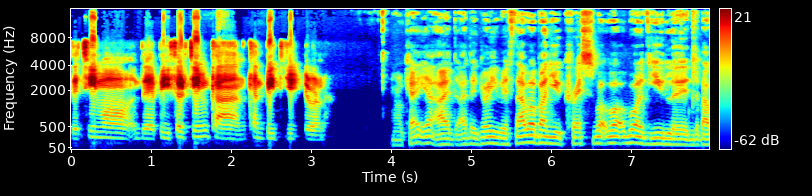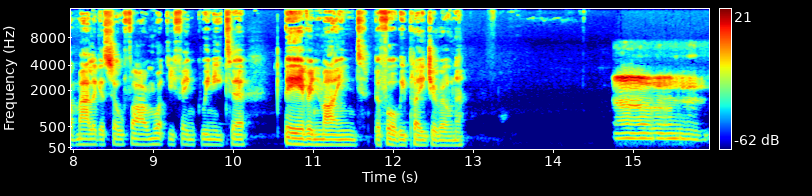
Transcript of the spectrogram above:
the team the P13 can can beat Girona. Okay, yeah, I'd, I'd agree with that. What about you, Chris? What, what what have you learned about Malaga so far, and what do you think we need to bear in mind before we play Girona? Um,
